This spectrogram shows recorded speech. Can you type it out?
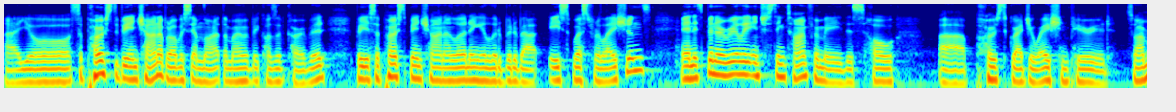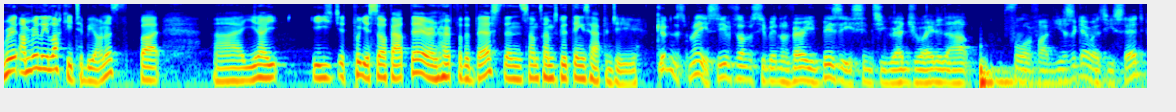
uh, you're supposed to be in China, but obviously I'm not at the moment because of COVID. But you're supposed to be in China learning a little bit about East West relations. And it's been a really interesting time for me, this whole uh, post graduation period. So I'm, re- I'm really lucky, to be honest. But, uh, you know, you, you just put yourself out there and hope for the best, and sometimes good things happen to you. Goodness me! So you've obviously been very busy since you graduated up four or five years ago, as you said.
